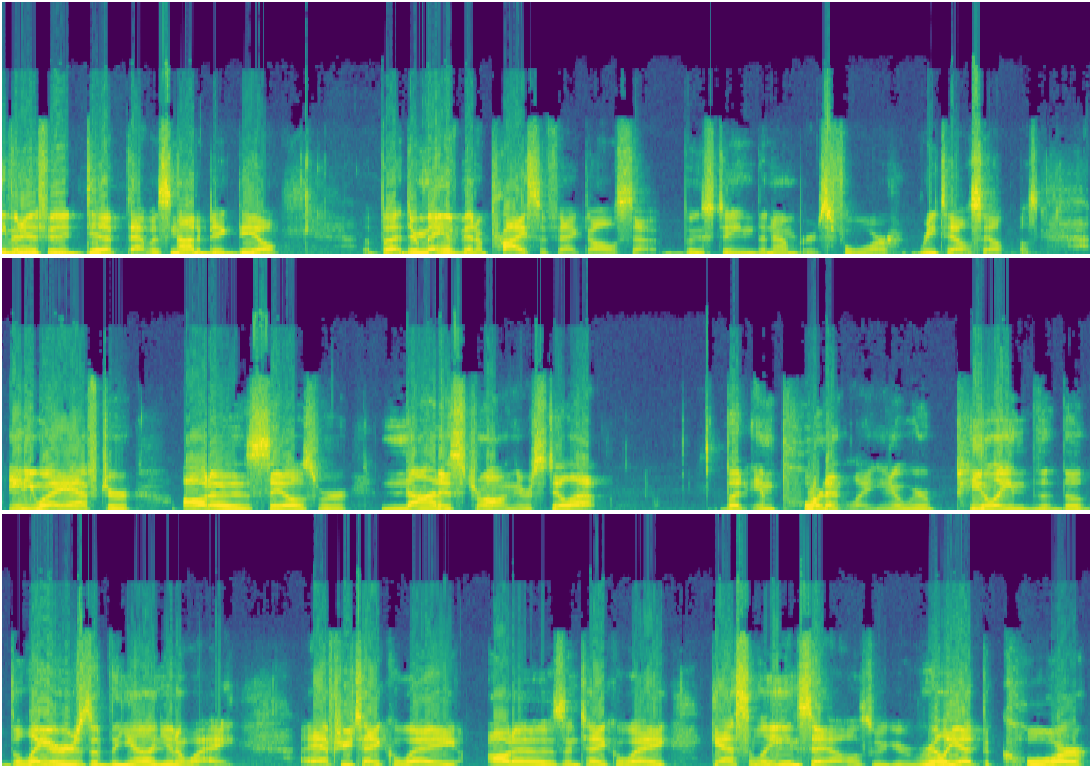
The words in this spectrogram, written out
even if it dipped, that was not a big deal. But there may have been a price effect also boosting the numbers for retail sales. Anyway, after autos sales were not as strong, they were still up. But importantly, you know, we're peeling the, the, the layers of the onion away. After you take away autos and take away gasoline sales, you're really at the core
